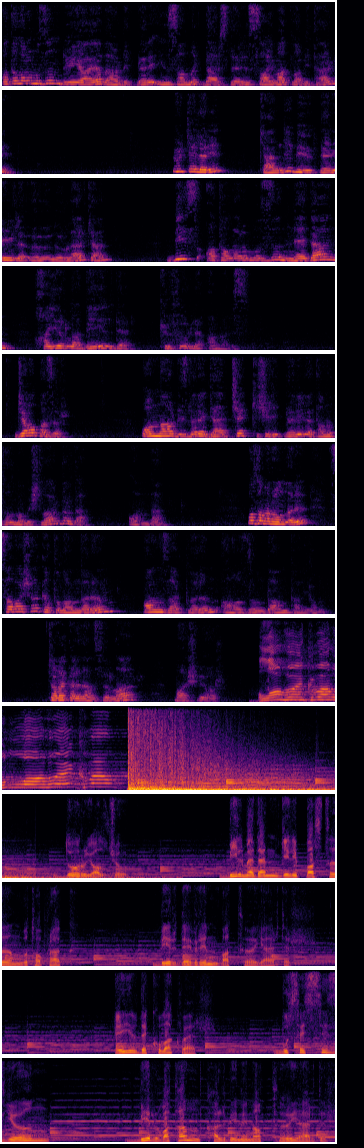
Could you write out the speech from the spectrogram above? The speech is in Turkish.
Atalarımızın dünyaya verdikleri insanlık dersleri saymakla biter mi? Ülkeleri kendi büyükleriyle övünürlerken biz atalarımızı neden hayırla değil de küfürle anarız? Cevap hazır. Onlar bizlere gerçek kişilikleriyle tanıtılmamışlardır da ondan. O zaman onları savaşa katılanların, Anzakların ağzından tanıyalım. Çanakkale'den sırlar başlıyor. Allahu Ekber, Allahu Ekber. Dur yolcu. Bilmeden gelip bastığın bu toprak bir devrin battığı yerdir. Eğil de kulak ver. Bu sessiz yığın bir vatan kalbinin attığı yerdir.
